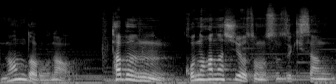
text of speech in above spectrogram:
なんだろうな。多分この話をその鈴木さん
